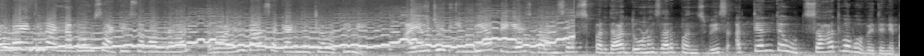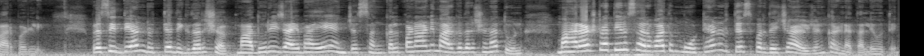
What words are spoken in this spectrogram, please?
येरवडा येथील अण्णाभाऊ साठे सभागृहात रॉयल डान्स अकॅडमीच्या वतीने आयोजित इंडिया बिगेस्ट डान्सर स्पर्धा दोन हजार पंचवीस अत्यंत उत्साहात व भव्यतेने पार पडली. प्रसिद्ध नृत्य दिग्दर्शक माधुरी जायभाये यांच्या संकल्पना आणि मार्गदर्शनातून महाराष्ट्रातील सर्वात मोठ्या नृत्य स्पर्धेचे आयोजन करण्यात आले होते.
